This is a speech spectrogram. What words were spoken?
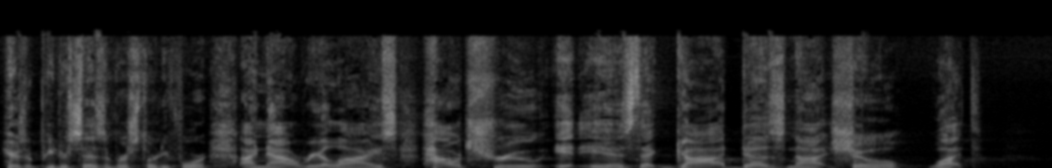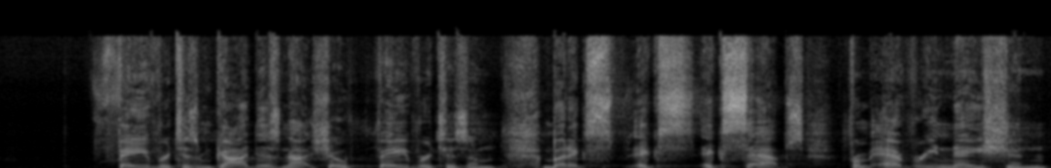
Here's what Peter says in verse 34 I now realize how true it is that God does not show what? Favoritism. God does not show favoritism, but ex- ex- accepts from every nation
